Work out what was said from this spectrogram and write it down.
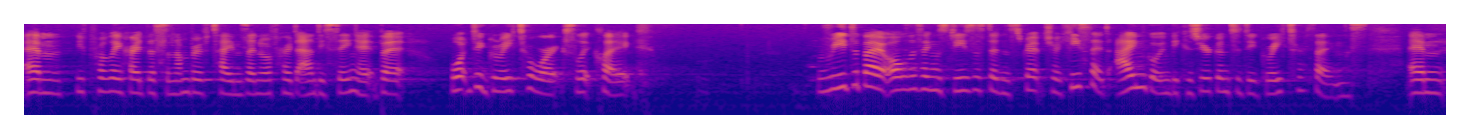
Um, you've probably heard this a number of times. I know I've heard Andy saying it, but what do greater works look like? Read about all the things Jesus did in Scripture. He said, I'm going because you're going to do greater things. Um,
